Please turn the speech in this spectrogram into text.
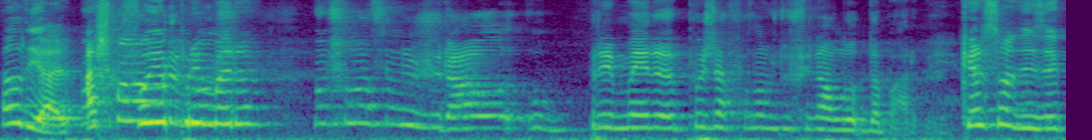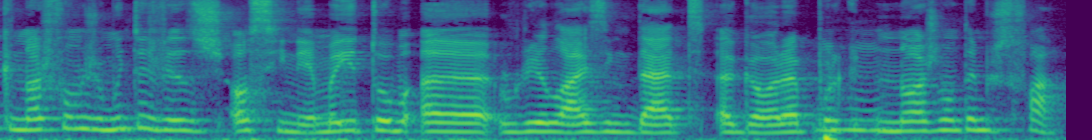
Aliás, acho que foi a primeira. Vamos falar assim no geral, o primeiro, depois já falamos no final da Barbie. Quero só dizer que nós fomos muitas vezes ao cinema e eu estou a realizing that agora porque Uhum. nós não temos sofá.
